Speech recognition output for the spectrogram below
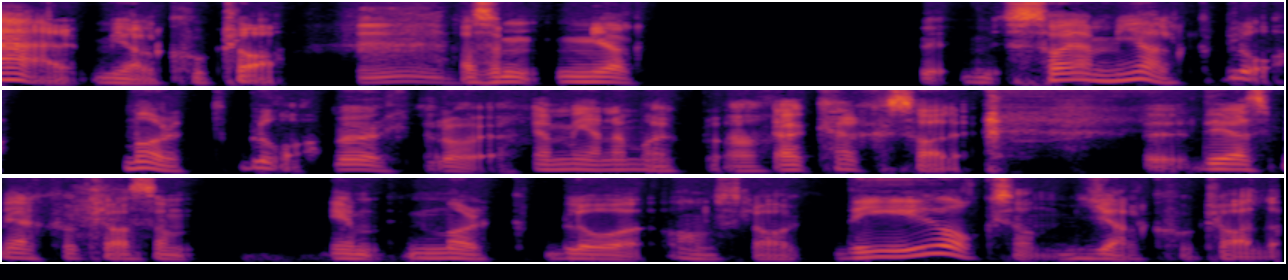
är mjölkchoklad. Mm. Alltså mjölk... Sa jag mjölkblå? Mörkblå? Mörkblå, ja. Jag menar mörkblå. Ja. Jag kanske sa det. Eh, Deras mjölkchoklad som är mörkblå omslag, det är ju också mjölkchoklad.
